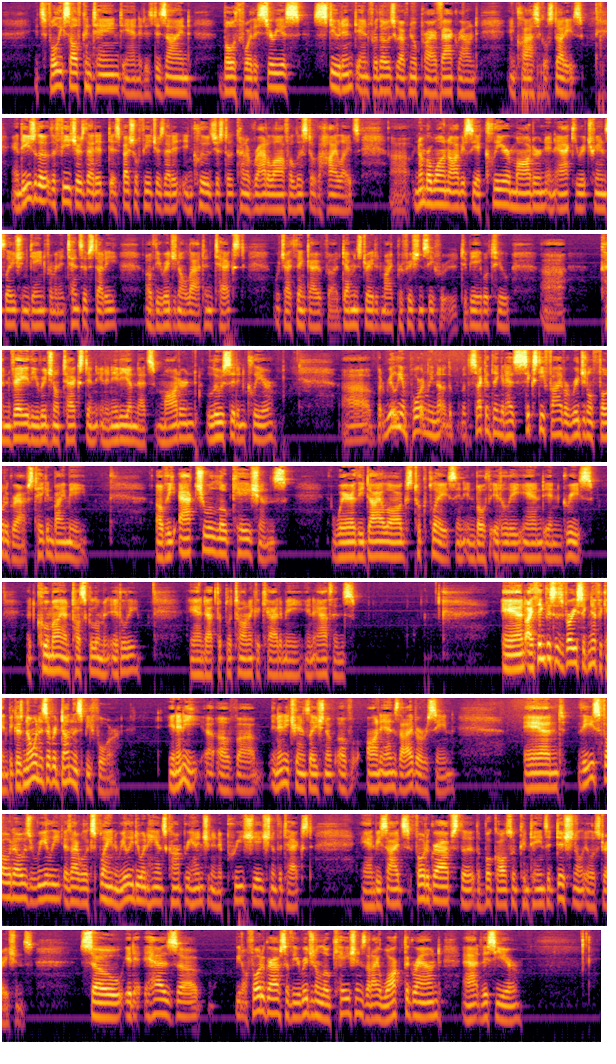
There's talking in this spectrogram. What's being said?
It's fully self contained and it is designed both for the serious student and for those who have no prior background in classical studies. And these are the, the features that it, the special features that it includes, just to kind of rattle off a list of the highlights. Uh, number one, obviously, a clear, modern, and accurate translation gained from an intensive study of the original Latin text, which I think I've uh, demonstrated my proficiency for, to be able to uh, convey the original text in, in an idiom that's modern, lucid, and clear. Uh, but really importantly, no, the, the second thing, it has 65 original photographs taken by me of the actual locations where the dialogues took place in, in both Italy and in Greece, at Cumae and Tusculum in Italy, and at the Platonic Academy in Athens. And I think this is very significant because no one has ever done this before in any uh, of uh, in any translation of, of on ends that I've ever seen. And these photos really, as I will explain, really do enhance comprehension and appreciation of the text. And besides photographs, the, the book also contains additional illustrations. So it has, uh, you know, photographs of the original locations that I walked the ground at this year,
